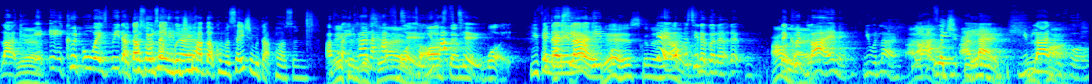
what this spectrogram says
like Yeah. it, it could always be that. but that's 'cause what I'm saying. Would in you have that conversation with that person? I They feel like you can kind of have to. to you ask have them to. what You think they're that they lie? people- Yeah, it's gonna Yeah, lie, obviously they're gonna. They, they could lie. lie, innit? You would lie. I No, lied. Would you, I lied. You've in lied before.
